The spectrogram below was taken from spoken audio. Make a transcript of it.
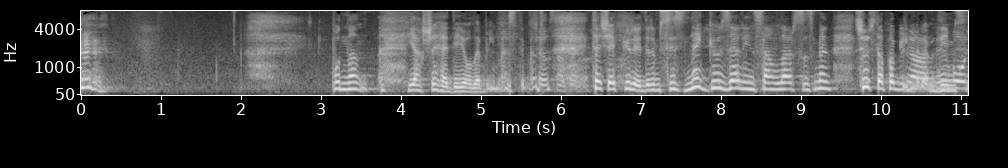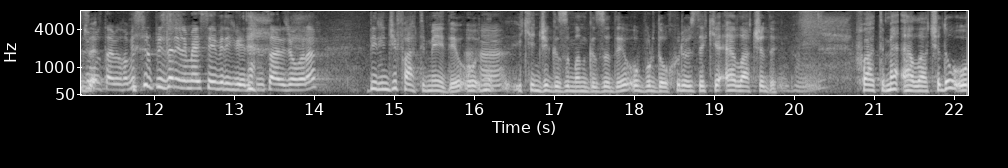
Bundan yaxşı hədiyyə ola bilməzdi mənə. Çox sağ olun. Təşəkkür edirəm. Siz nə gözəl insanlarsınız. Mən söz tapa Ya, bilmirəm bizim deyim sizə. borcumuz təmin xanım. Biz sürprizlər eləməyi sevirik verirsin sadəcə olaraq. Birinci Fatimə idi. O Aha. ikinci qızımın qızıdır. O burada oxur. Özdəki əlaçıdır. Fatimə əlaçıdır. O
